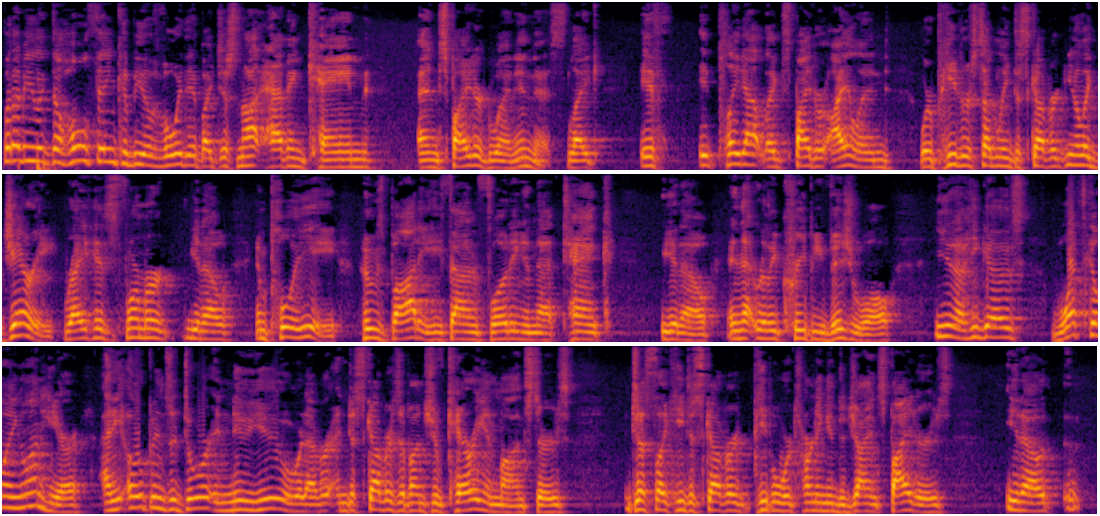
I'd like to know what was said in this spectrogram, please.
But I mean, like the whole thing could be avoided by just not having Kaine and Spider Gwen in this. Like if it played out like Spider Island, where Peter suddenly discovered, you know, like Jerry, right, his former, you know, employee whose body he found floating in that tank, you know, in that really creepy visual. You know, he goes, "What's going on here?" And he opens a door in New U or whatever, and discovers a bunch of carrion monsters just like he discovered people were turning into giant spiders, you know,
